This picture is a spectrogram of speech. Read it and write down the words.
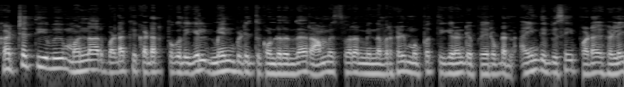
கச்சத்தீவு மன்னார் வடக்கு கடற்பகுதியில் மீன்பிடித்துக் கொண்டிருந்த ராமேஸ்வரம் மீனவர்கள் முப்பத்தி இரண்டு பேருடன் ஐந்து விசை படகுகளை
